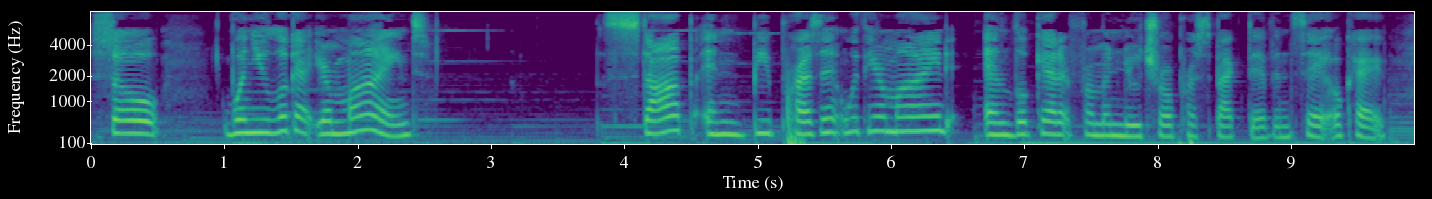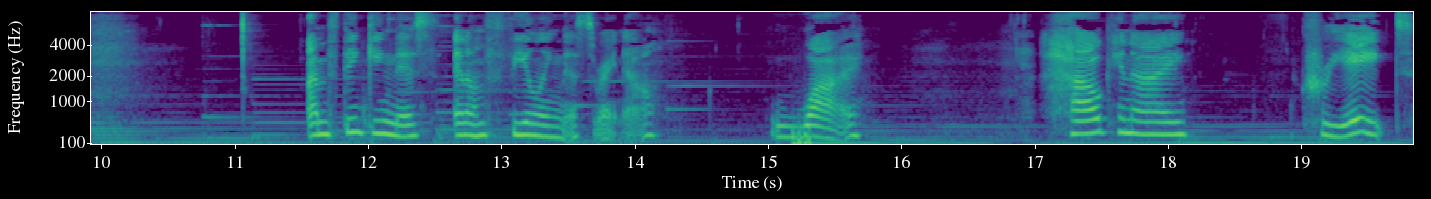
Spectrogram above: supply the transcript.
So when you look at your mind stop and be present with your mind and look at it from a neutral perspective and say okay i'm thinking this and i'm feeling this right now why how can I create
